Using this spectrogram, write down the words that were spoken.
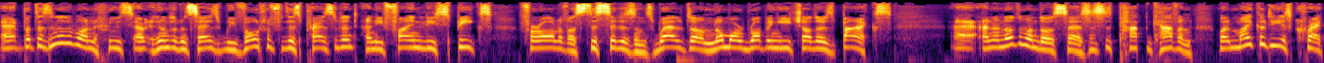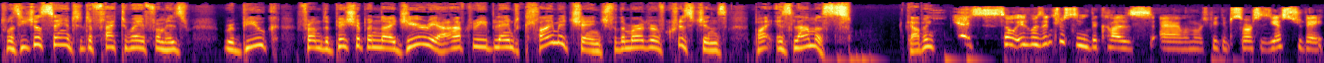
Uh, but there's another one who's, uh, another one says, we voted for this president and he finally speaks for all of us, the citizens. Well done. No more rubbing each other's backs. Uh, and another one, though, says, this is Pat Cavan. Well, Michael D is correct. Was he just saying it to deflect away from his rebuke from the bishop in Nigeria after he blamed climate change for the murder of Christians by Islamists? Gabby? Yes. So it was interesting because uh, when we were speaking to sources yesterday,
